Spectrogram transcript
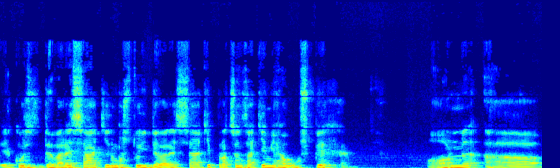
jako z 90 nebo stojí 90% za tím jeho úspěchem. On uh,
